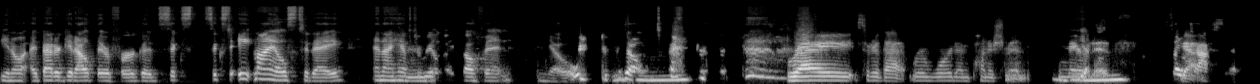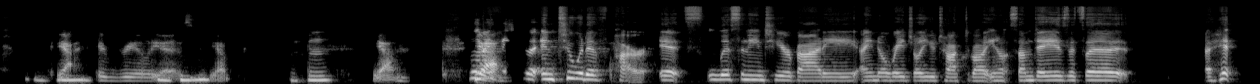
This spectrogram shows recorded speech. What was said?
you know, I better get out there for a good 6 6 to 8 miles today and I have to Mhm. reel myself in. No. Don't. Right. Sort of that reward and punishment narrative. so Yeah. toxic. Yeah, it really is. Mhm. Yep. Mhm. Yeah. I Yeah. think the intuitive part, it's listening to your body. I know Rachel, you talked about, you know, some days it's a a hip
